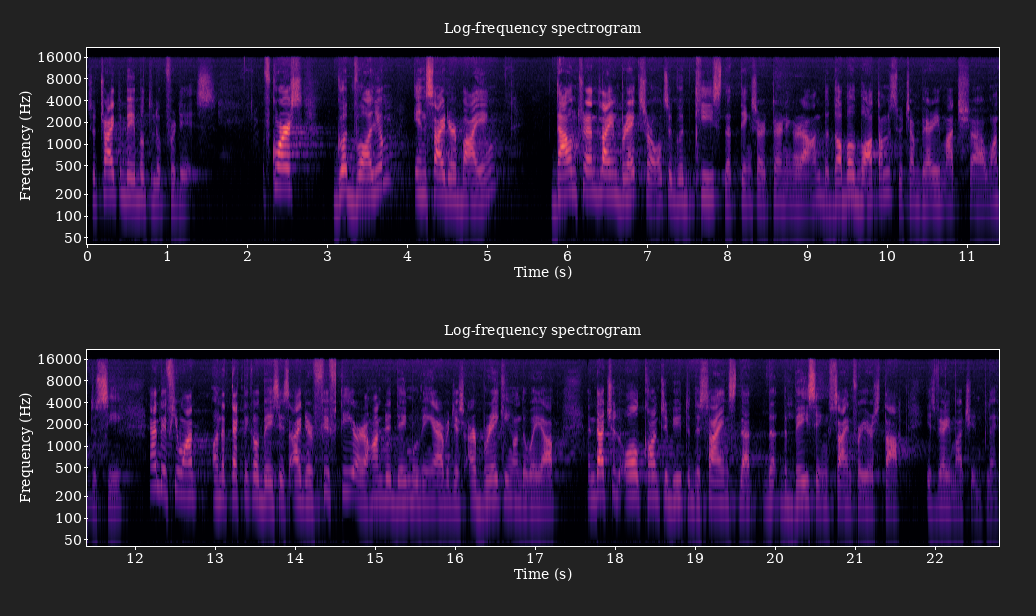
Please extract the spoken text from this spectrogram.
So try to be able to look for this. Of course, good volume, insider buying, Downtrend line breaks are also good keys that things are turning around. The double bottoms, which I'm very much uh, want to see. And if you want, on a technical basis, either 50 or 100 day moving averages are breaking on the way up. And that should all contribute to the signs that the, the basing sign for your stock is very much in play.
